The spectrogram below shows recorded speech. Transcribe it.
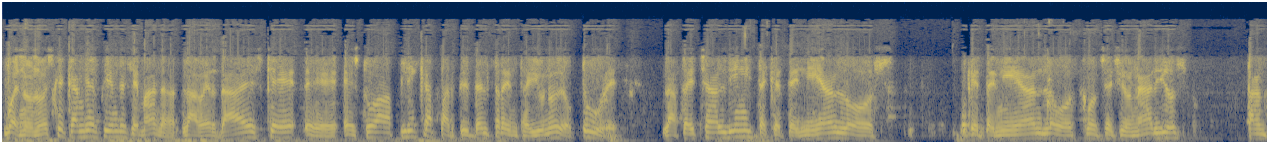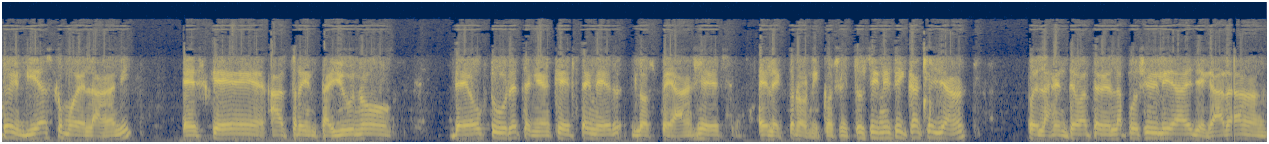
Bueno, no es que cambie el fin de semana, la verdad es que eh, esto aplica a partir del 31 de octubre, la fecha límite que tenían los que tenían los concesionarios tanto en vías como de la ANI es que a 31 de octubre tenían que tener los peajes electrónicos. Esto significa que ya pues la gente va a tener la posibilidad de llegar a,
